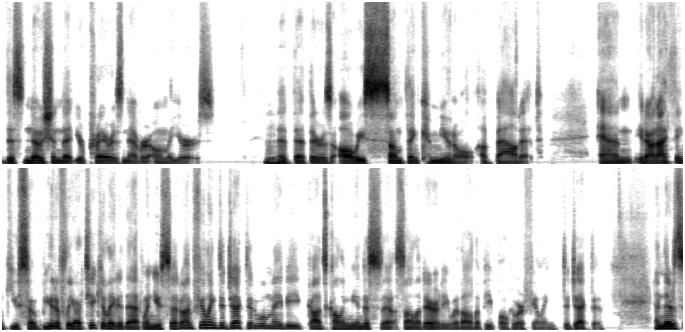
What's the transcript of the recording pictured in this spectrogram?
this notion that your prayer is never only yours mm-hmm. that that there is always something communal about it and you know and i think you so beautifully articulated that when you said oh, i'm feeling dejected well maybe god's calling me into solidarity with all the people who are feeling dejected. And there's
